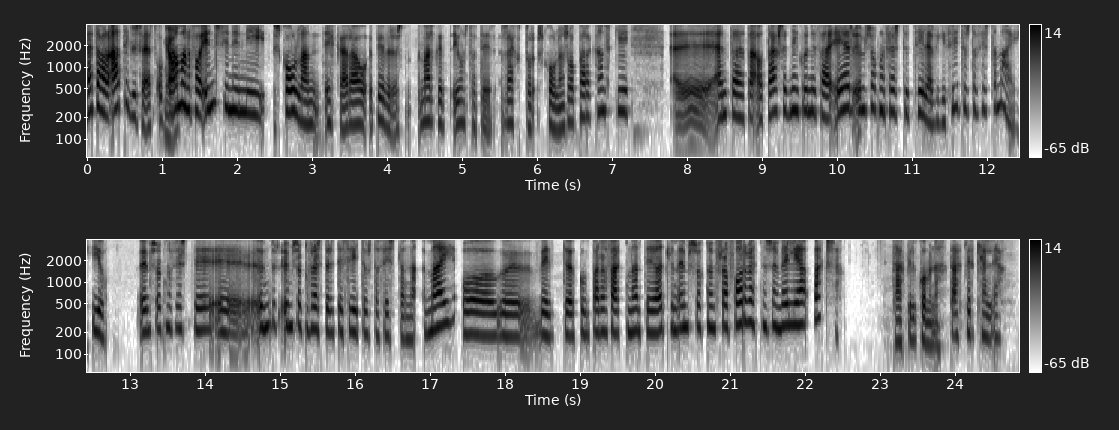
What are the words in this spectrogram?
Þetta var aðteglisvert og Já. gaman að fá innsýnin í skólan ykkar á Bifuröst, Margret Jónsdóttir, rektor skólans og bara kannski uh, enda þetta á dagsetningunni, það er umsóknarfrestu til, er þetta ekki 31. mæ? Jú, umsóknarfrestur um, umsóknarfrestur er til 31. mæ og uh, við tökum bara fagnandi öllum umsóknum frá forvetnum sem vilja vaksa. Takk fyrir komuna. Takk fyrir kærlega.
